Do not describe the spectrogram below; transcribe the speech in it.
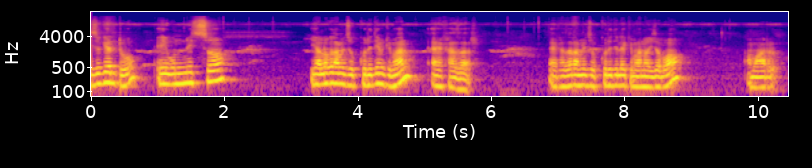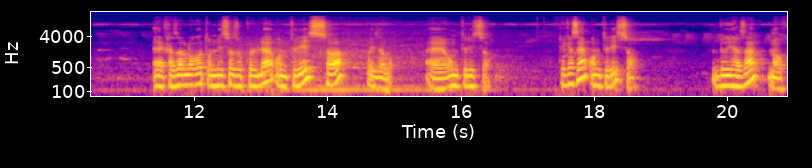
is equal to এই ঊনৈছশ ইয়াৰ লগত আমি যোগ কৰি দিম কিমান? এক হাজাৰ। এক হাজাৰ আমি যোগ কৰি দিলে কিমান হৈ যাব? আমাৰ এক হাজাৰৰ লগত ঊনৈছশ যোগ কৰিলে ঊনত্ৰিছশ হৈ যাব। ঊনত্ৰিছশ। ঠিক আছে? ঊনত্ৰিছশ। দুই হাজাৰ নশ।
